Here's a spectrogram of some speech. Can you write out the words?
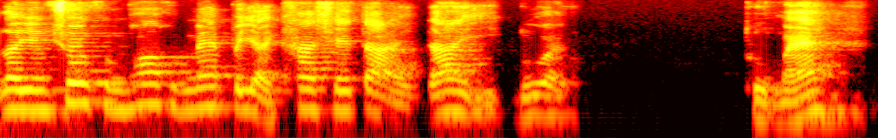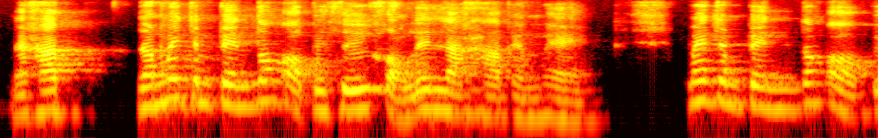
เรายังช่วยคุณพ่อคุณแม่ประหยัดค่าใช้จ่ายได้อีกด้วย ถูกไหมนะครับ เราไม่จำเป็นต้องออกไปซื้อของเล่นราคาแพงๆ ไม่จำเป็นต้องออกไป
